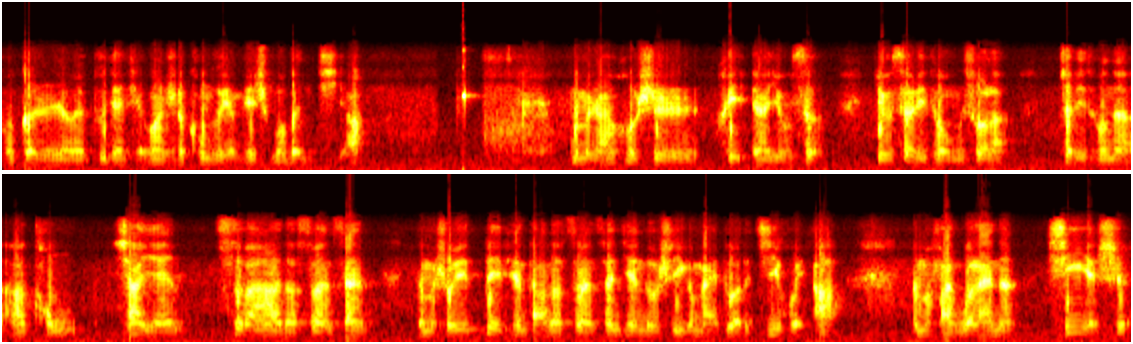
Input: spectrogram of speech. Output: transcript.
我个人认为布点铁矿石的空头也没什么问题啊。那么然后是黑呃有色，有色里头我们说了，这里头呢啊铜下沿四万二到四万三，那么所以那天达到四万三千多是一个买多的机会啊。那么反过来呢？锌也是，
